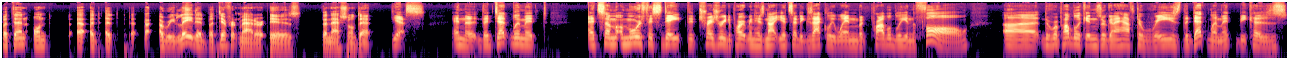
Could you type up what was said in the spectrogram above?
but then on a, a, a, a related but different matter is the national debt. Yes, and the the debt limit at some amorphous date that Treasury Department has not yet said exactly when, but probably in the fall. Uh, the Republicans are going to have to raise the debt limit because,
